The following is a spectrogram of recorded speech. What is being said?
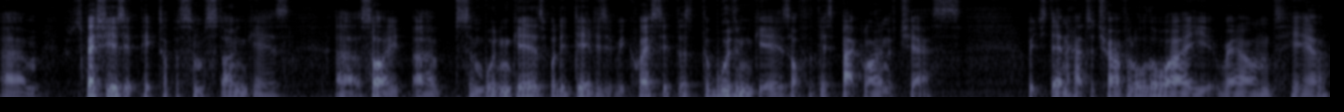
um, especially as it picked up some stone gears. Uh, sorry, uh, some wooden gears. What it did is it requested the, the wooden gears off of this back line of chests, which then had to travel all the way round here,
